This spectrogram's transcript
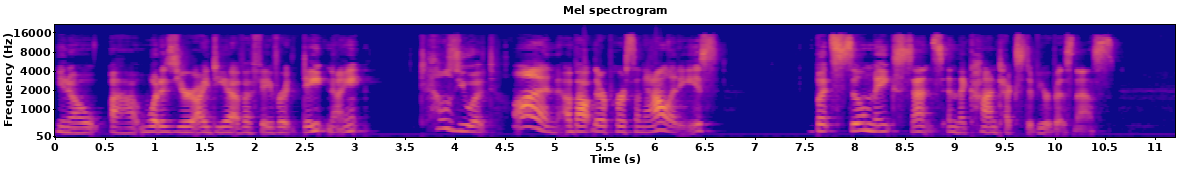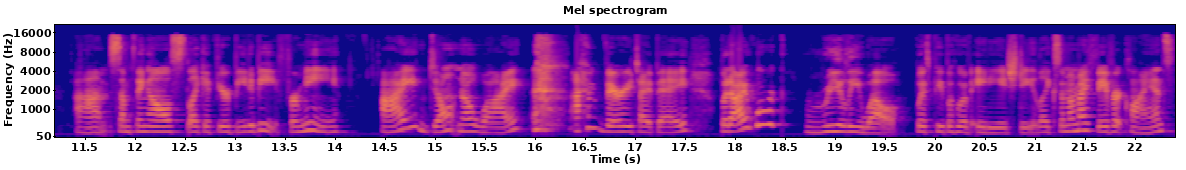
You know, uh, what is your idea of a favorite date night? tells you a ton about their personalities, but still makes sense in the context of your business. Um, something else, like if you're B2B, for me, I don't know why. I'm very type A, but I work really well with people who have ADHD. Like some of my favorite clients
